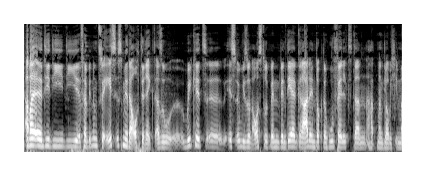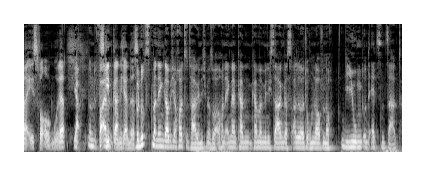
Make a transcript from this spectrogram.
Aber äh, die, die, die Verbindung zu Ace ist mir da auch direkt. Also äh, Wicked äh, ist irgendwie so ein Ausdruck, wenn, wenn der gerade in Doctor Who fällt, dann hat man, glaube ich, immer Ace vor Augen, oder? Ja, und vor Das allem geht gar nicht anders. benutzt man den, glaube ich, auch heutzutage nicht mehr so. Auch in England kann, kann man mir nicht sagen, dass alle Leute rumlaufen noch die Jugend und ätzend sagt.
